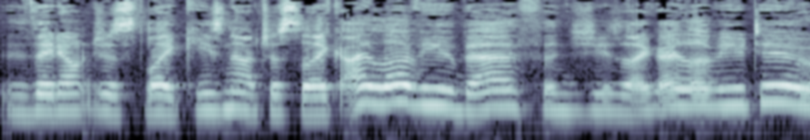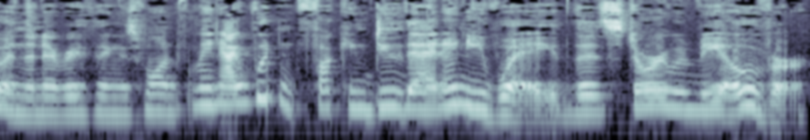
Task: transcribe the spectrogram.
they don't just like he's not just like I love you, Beth, and she's like I love you too, and then everything's wonderful. I mean, I wouldn't fucking do that anyway. The story would be over.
